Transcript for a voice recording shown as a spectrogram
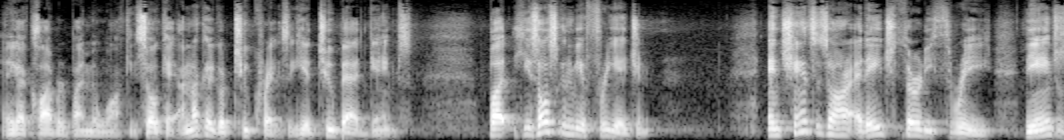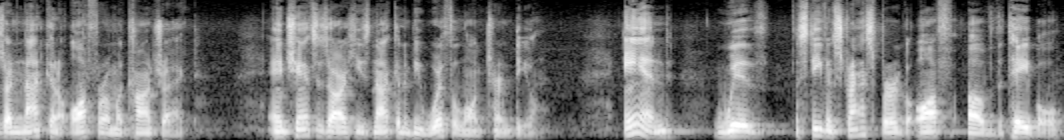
and he got clobbered by Milwaukee. So, okay, I'm not going to go too crazy. He had two bad games. But he's also going to be a free agent. And chances are, at age 33, the Angels are not going to offer him a contract. And chances are he's not going to be worth a long term deal. And with Stephen Strasburg off of the table,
